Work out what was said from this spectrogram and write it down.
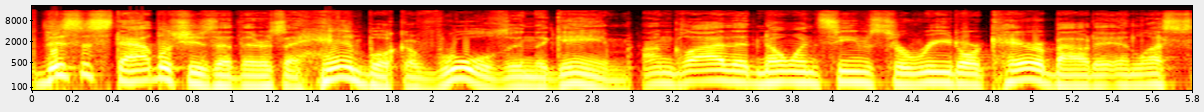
This establishes that there's a handbook of rules in the game. I'm glad that no one seems to read or care about it unless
